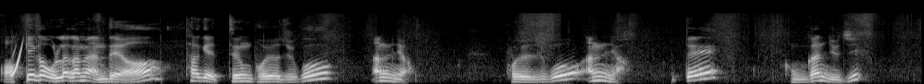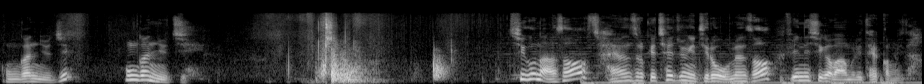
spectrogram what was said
어깨가 올라가면 안 돼요. 타겟 등 보여주고 압력 보여주고 압력. 그때 공간 유지 공간 유지 공간 유지 치고 나서 자연스럽게 체중이 뒤로 오면서 피니쉬가 마무리 될 겁니다.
